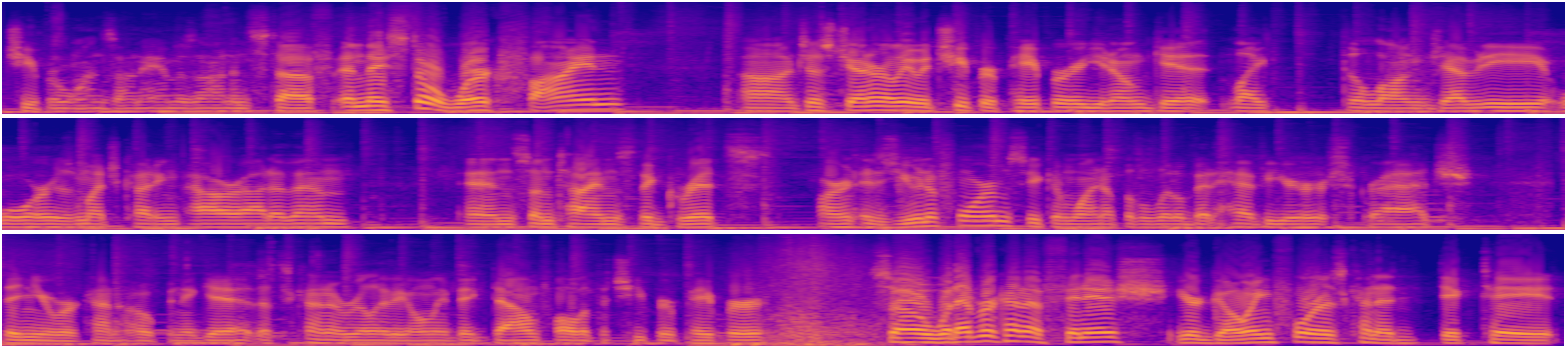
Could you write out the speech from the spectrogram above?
cheaper ones on Amazon and stuff, and they still work fine. Uh, just generally with cheaper paper, you don't get like the longevity or as much cutting power out of them. And sometimes the grits aren't as uniform, so you can wind up with a little bit heavier scratch than you were kind of hoping to get. That's kind of really the only big downfall with the cheaper paper. So whatever kind of finish you're going for is kind of dictate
